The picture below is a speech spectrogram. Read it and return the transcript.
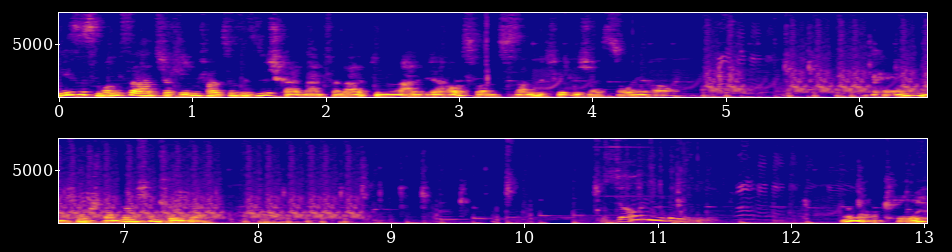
Dieses Monster hat sich auf jeden Fall zu viel Süßigkeiten einverleibt, die nun alle wieder raus wollen, zusammen mit tödlicher Säure. Okay, bin ich mal gespannt, wann ich den kriege. Zombie. Ah, okay.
